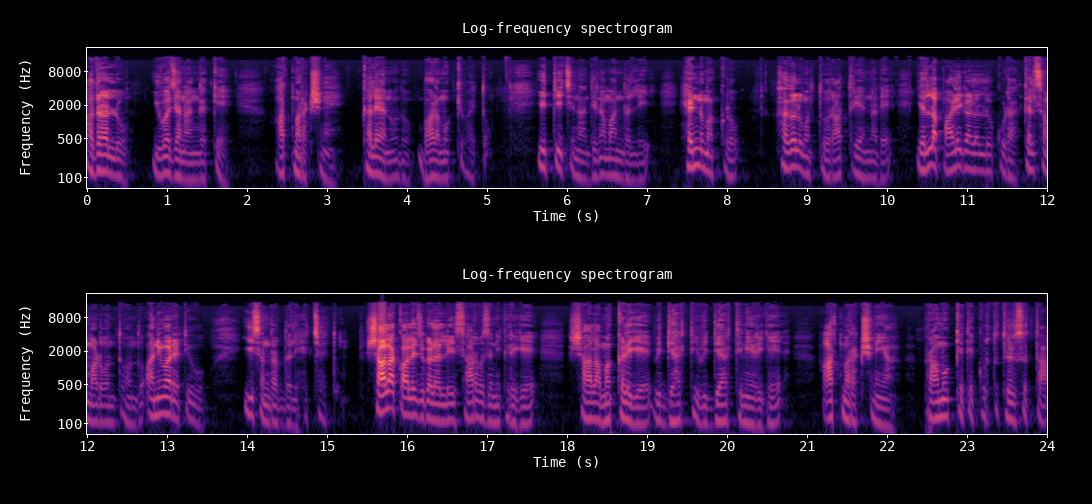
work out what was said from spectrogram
ಅದರಲ್ಲೂ ಯುವ ಜನಾಂಗಕ್ಕೆ ಆತ್ಮರಕ್ಷಣೆ, ಕಲೆ ಅನ್ನೋದು ಬಹಳ ಮುಖ್ಯವಾಯಿತು. ಇತ್ತೀಚಿನ ದಿನಮಾನದಲ್ಲಿ ಹೆಣ್ಣು ಮಕ್ಕಳು ಹಗಲು ಮತ್ತು ರಾತ್ರಿ ಎನ್ನದೆ ಎಲ್ಲ ಪಾಳಿಗಳಲ್ಲೂ ಕೂಡ ಕೆಲಸ ಮಾಡುವಂಥ ಒಂದು ಅನಿವಾರ್ಯತೆಯು ಈ ಸಂದರ್ಭದಲ್ಲಿ ಹೆಚ್ಚಾಯಿತು. ಶಾಲಾ ಕಾಲೇಜುಗಳಲ್ಲಿ ಸಾರ್ವಜನಿಕರಿಗೆ, ಶಾಲಾ ಮಕ್ಕಳಿಗೆ, ವಿದ್ಯಾರ್ಥಿ ವಿದ್ಯಾರ್ಥಿನಿಯರಿಗೆ ಆತ್ಮರಕ್ಷಣೆಯ ಪ್ರಾಮುಖ್ಯತೆ ಕುರಿತು ತಿಳಿಸುತ್ತಾ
